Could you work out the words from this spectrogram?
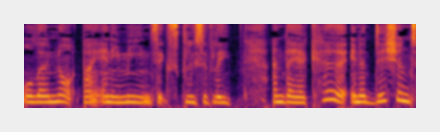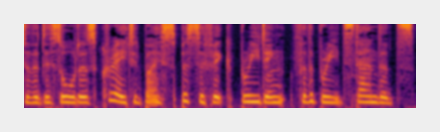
although not by any means exclusively, and they occur in addition to the disorders created by specific breeding for the breed standards.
